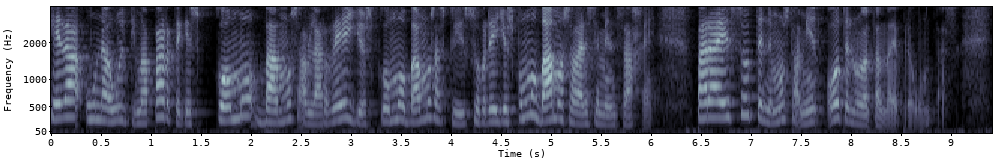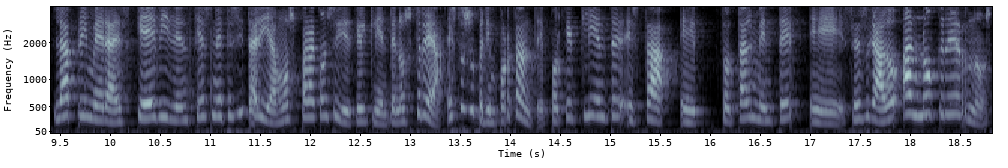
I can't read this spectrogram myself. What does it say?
queda una última parte, que es cómo vamos a hablar de ellos, cómo vamos a escribir sobre ellos, cómo vamos a dar ese mensaje. Para eso tenemos también otra nueva tanda de preguntas. La primera es qué evidencias necesitaríamos para conseguir que el cliente nos crea. Esto es súper importante porque el cliente está eh, totalmente eh, sesgado a no creernos.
